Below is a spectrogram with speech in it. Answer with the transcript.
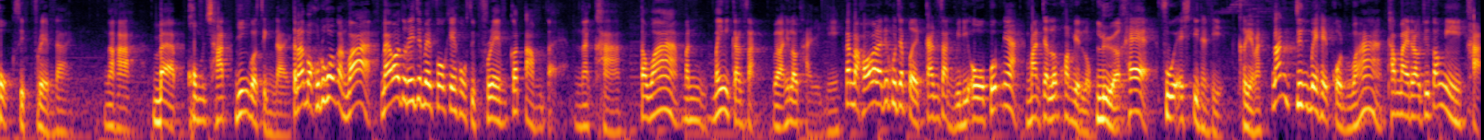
60 เฟรมได้ นะคะ แบบคมชัดยิ่งกว่าสิ่งใด แต่เราบอกคุณทุกคนก่อนว่า แม้ว่าตัวนี้จะเป็น 4K 60 เฟรมก็ตามแต่นะคะ แต่ว่ามันไม่มีการสั่นเวลาที่เราถ่ายอย่างนี้ นั่นหมายความว่าเวลาที่คุณจะเปิดการสั่นวิดีโอปุ๊บเนี่ย มันจะลดความเอียดลง เหลือแค่ Full HD ทันที เคยไหมนั่นจึงเป็นเหตุผลว่าทำไมเราจึงต้องมีขา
